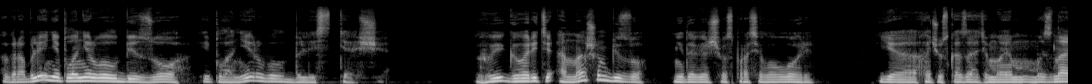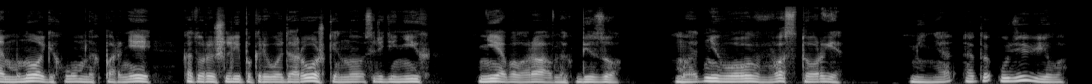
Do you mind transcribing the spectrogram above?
Ограбление планировал Бизо и планировал блестяще». «Вы говорите о нашем Бизо?» — недоверчиво спросила Лори. «Я хочу сказать, мэм, мы знаем многих умных парней, которые шли по кривой дорожке, но среди них не было равных Бизо. Мы от него в восторге. Меня это удивило.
